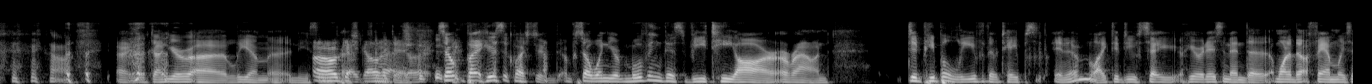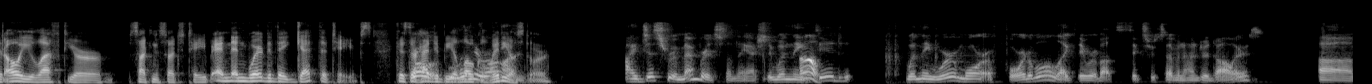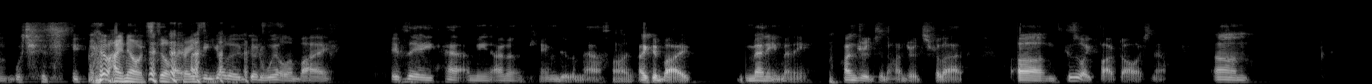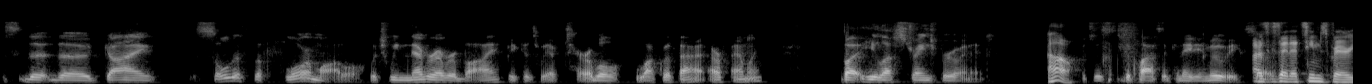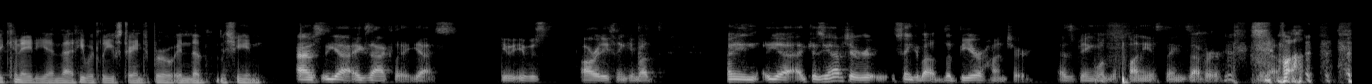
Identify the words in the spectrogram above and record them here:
all right, you've done your uh, Liam uh, Neeson Oh, okay, go for the ahead, day. go ahead. So, but here's the question: so when you're moving this VTR around, did people leave their tapes in them? Like, did you say here it is, and then the one of the family said, "Oh, you left your such and such tape," and then where did they get the tapes? Because there had to be a later local video store. I just remembered something actually when they Oh. did when they were more affordable, like they were about six or seven hundred dollars, um, which is you know, I know it's still I, I can go to Goodwill and buy if they had. I mean, I don't can't even do the math on it. I could buy many, many hundreds and hundreds for that because they're like five dollars now. Um, the the guy sold us the floor model, which we never ever buy because we have terrible luck with that, our family. But he left Strange Brew in it, oh, which is the classic Canadian movie. I was So- gonna say that seems very Canadian that he would leave Strange Brew in the machine. As yeah, exactly. Yes, he, he was already thinking about. I mean, yeah, because you have to re- think about the beer hunter as being one of the funniest things ever. you know? well,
